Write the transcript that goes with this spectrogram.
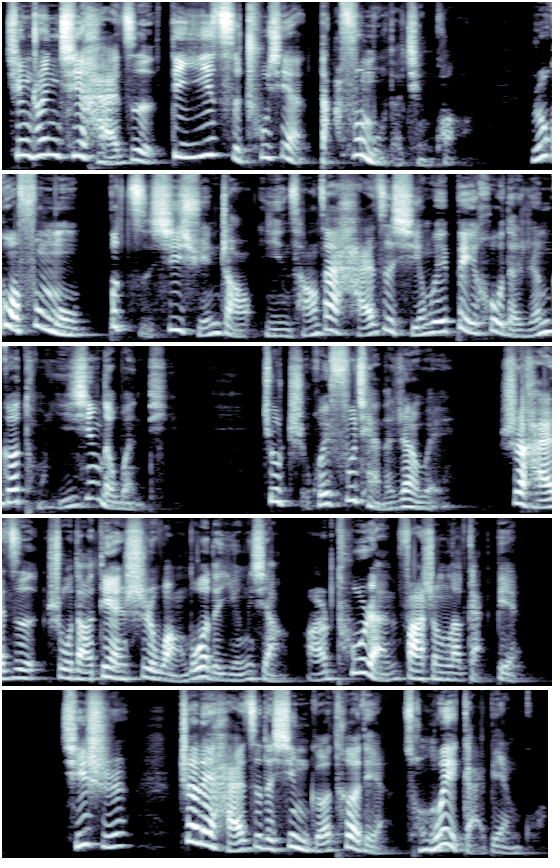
青春期孩子第一次出现打父母的情况，如果父母不仔细寻找隐藏在孩子行为背后的人格统一性的问题，就只会肤浅的认为。是孩子受到电视网络的影响而突然发生了改变。其实，这类孩子的性格特点从未改变过，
